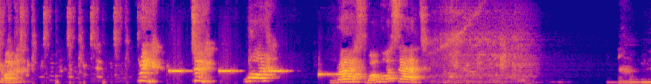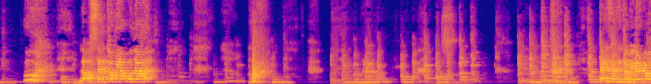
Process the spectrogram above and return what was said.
Come on. Three, two, one. Rest. One more set. Last set coming up on that. Ten seconds, we're gonna go.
